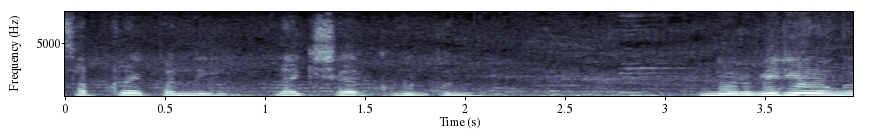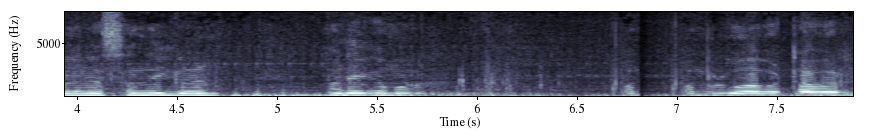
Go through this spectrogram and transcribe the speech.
சப்ஸ்கிரைப் பண்ணி லைக் ஷேர் கமெண்ட் பண்ணி. இன்னொரு வீடியோவில் உங்களை நான் சந்திக்கிறேன். அநேகமாக அம்புவாவை டவர்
